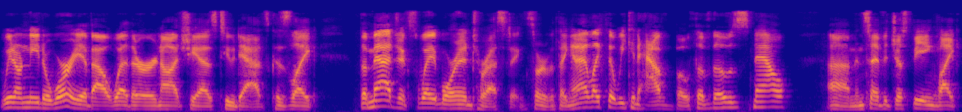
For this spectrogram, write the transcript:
we don't need to worry about whether or not she has two dads, cause like, the magic's way more interesting, sort of a thing. And I like that we can have both of those now, um, instead of it just being like,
